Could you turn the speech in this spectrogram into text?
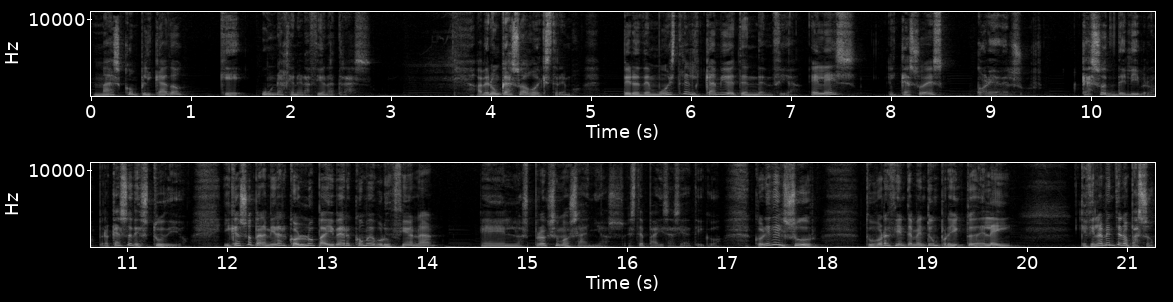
más complicado que una generación atrás. A ver, un caso algo extremo, pero demuestra el cambio de tendencia. Él es, el caso es Corea del Sur. Caso de libro, pero caso de estudio. Y caso para mirar con lupa y ver cómo evoluciona en los próximos años este país asiático. Corea del Sur tuvo recientemente un proyecto de ley que finalmente no pasó,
